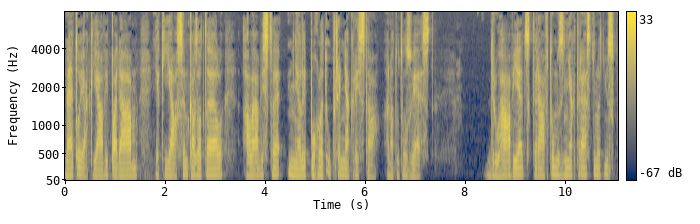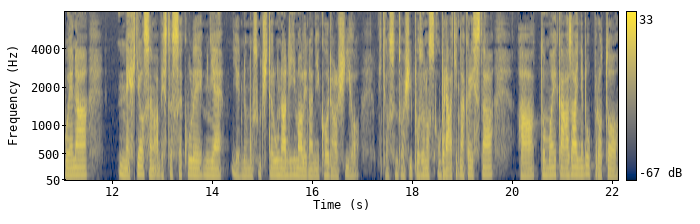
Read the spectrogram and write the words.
Ne to, jak já vypadám, jaký já jsem kazatel, ale abyste měli pohled upřed na Krista a na tuto zvěst. Druhá věc, která v tom zní a která je s tím letím spojená, nechtěl jsem, abyste se kvůli mě, jednomu z učitelů, nadýmali na někoho dalšího. Chtěl jsem tu vaši pozornost obrátit na Krista a to moje kázání nebylo proto,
